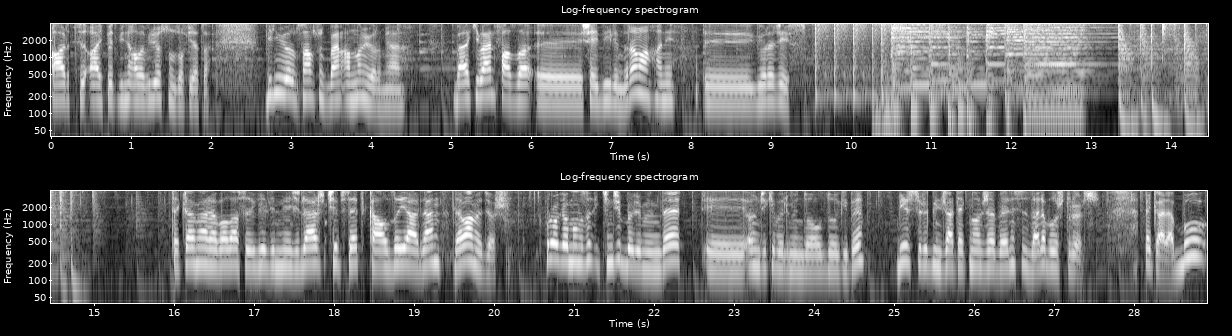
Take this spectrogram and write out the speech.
artı iPad mini alabiliyorsunuz o fiyata. Bilmiyorum Samsung ben anlamıyorum yani. Belki ben fazla e, şey değilimdir ama hani e, göreceğiz. Tekrar merhabalar sevgili dinleyiciler. Chipset kaldığı yerden devam ediyor. Programımızın ikinci bölümünde e, önceki bölümünde olduğu gibi bir sürü güncel teknoloji haberini sizlerle buluşturuyoruz. Pekala bu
